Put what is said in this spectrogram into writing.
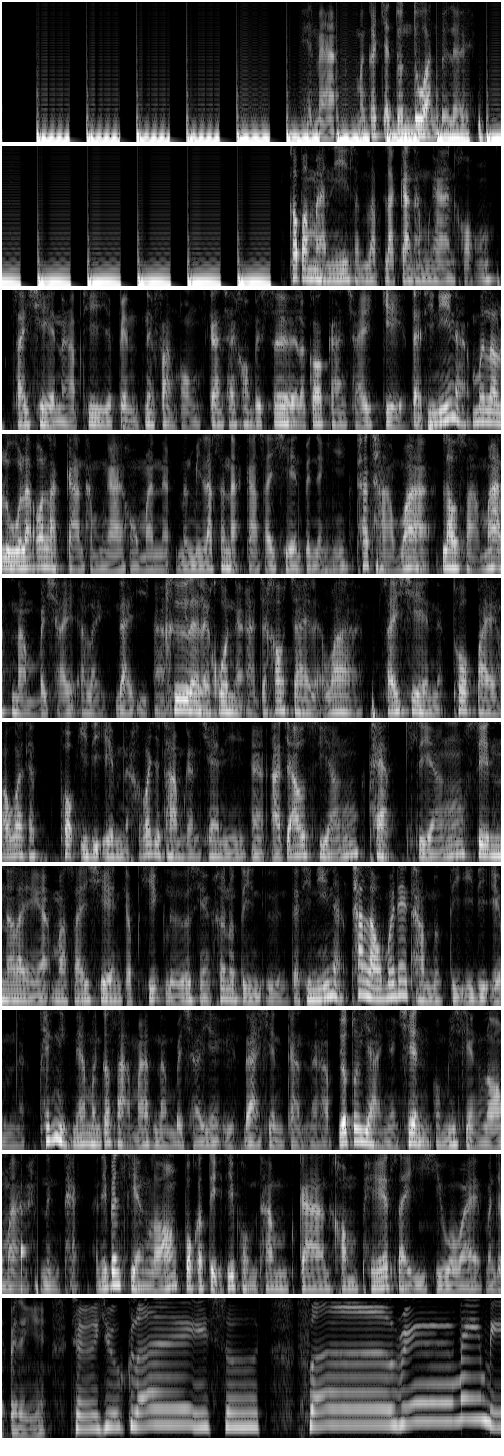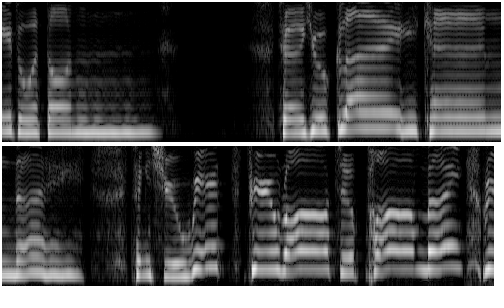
เห็นไหมฮะ มันก็จะด้วนๆไปเลย ก็ประมาณนี้สำหรับหลักการทำงานของไซเชนนะครับที่จะเป็นในฝั่งของการใช้คอมเพรสเซอร์แล้วก็การใช้เกต แต่ทีนี้นะเมื่อเรารู้แล้วว่าหลักการทำงานของมันเนี่ยมันมีลักษณะการไซเชนเป็นอย่างนี้ ถ้าถามว่าเราสามารถนำไปใช้อะไรได้อีกอะคือหลาย ๆ คนเนี่ยอาจจะเข้าใจแหละว่าไซเชนเนี่ยทั่วไปเขาก็จะ พวก EDM เนี่ยเขาก็จะทำกันแค่นี้อะอาจจะเอาเสียงแพดเสียงซินอะไรอย่างเงี้ยมาไซเชนกับคลิกหรือเสียงเครื่องดนตรีอื่น แต่ทีนี้เนี่ยถ้าเราไม่ได้ทำดนตรี EDM เนี่ยเทคนิคเนี่ยมันก็สามารถนำไปใช้อย่างอื่นได้เช่นกันนะครับยกตัวอย่างอย่างเช่น ผมมีเสียงร้องมา1แท็กอันนี้เป็นเสียงร้องปกติที่ผมทำการคอมเพรสใส่ EQ เอาไว้ มันจะเป็นอย่างนี้ เธออยู่ไกลสุดฟ้าหรือไม่มีตัวตน เธออยู่ไกลแค่ไหน ทั้งชีวิตเพี่อรอเธอพอไหมอ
